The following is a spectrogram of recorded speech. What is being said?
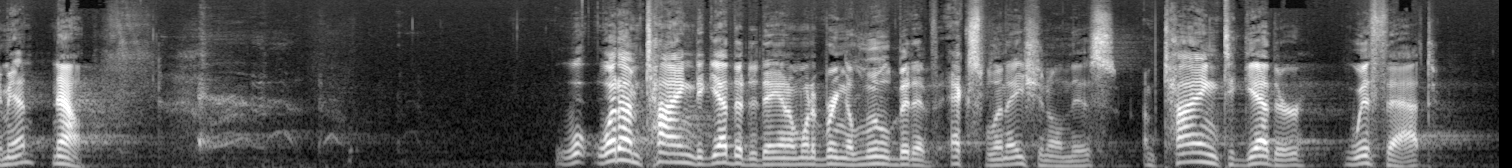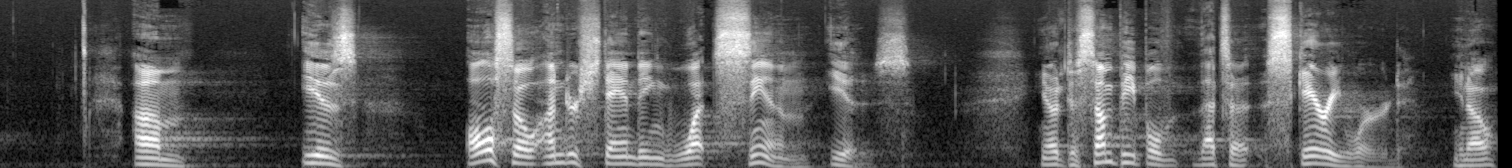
Amen? Now, what I'm tying together today, and I want to bring a little bit of explanation on this, I'm tying together with that um, is also understanding what sin is. You know, to some people, that's a scary word, you know,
